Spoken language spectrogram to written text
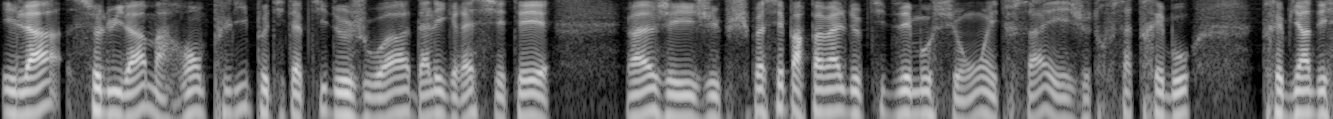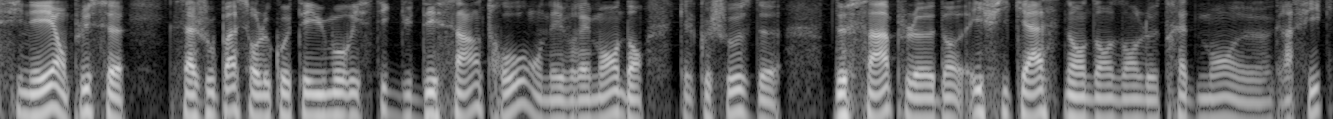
Et là, celui-là m'a rempli petit à petit de joie, d'allégresse. J'étais, je suis passé par pas mal de petites émotions et tout ça, et je trouve ça très beau, très bien dessiné. En plus, euh, ça joue pas sur le côté humoristique du dessin trop. On est vraiment dans quelque chose de, simple, efficace dans le traitement euh, graphique.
